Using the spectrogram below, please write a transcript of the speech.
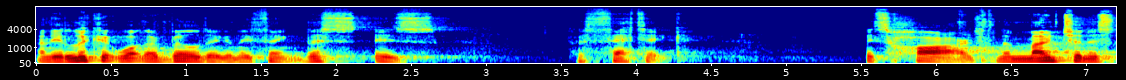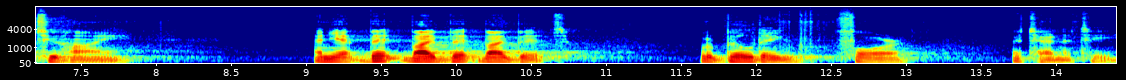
and they look at what they're building and they think, this is pathetic. It's hard. The mountain is too high. And yet, bit by bit by bit, we're building for eternity.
